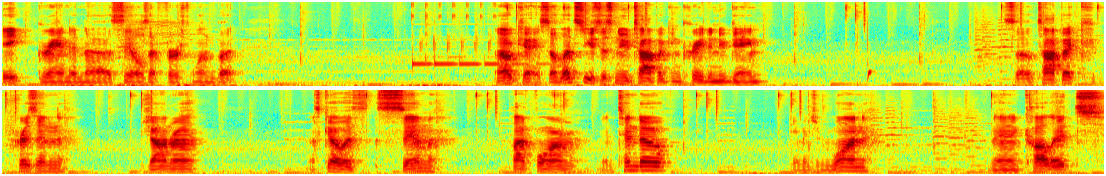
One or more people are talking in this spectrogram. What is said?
eight grand in uh, sales that first one, but okay. So let's use this new topic and create a new game. So topic prison genre. Let's go with sim platform Ninvento Game Engine One. And then call it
